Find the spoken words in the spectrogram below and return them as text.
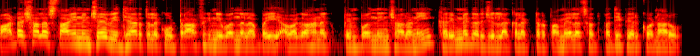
పాఠశాల స్థాయి నుంచే విద్యార్థులకు ట్రాఫిక్ నిబంధనలపై అవగాహన పెంపొందించాలని కరీంనగర్ జిల్లా కలెక్టర్ పమేల సత్పతి పేర్కొన్నారు.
